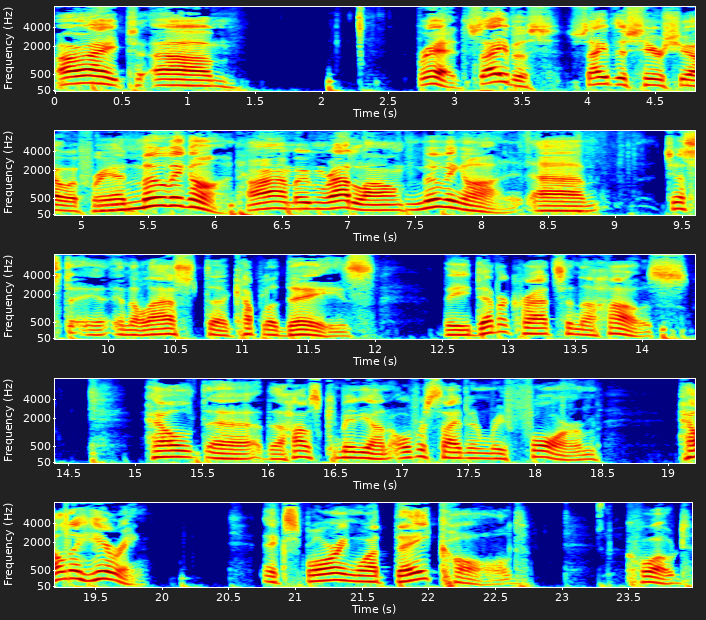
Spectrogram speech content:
All right. Um, Fred, save us. Save this here show, Fred. Moving on. All right, moving right along. Moving on. Um, just in the last uh, couple of days, the Democrats in the House held uh, the House Committee on Oversight and Reform held a hearing exploring what they called quote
